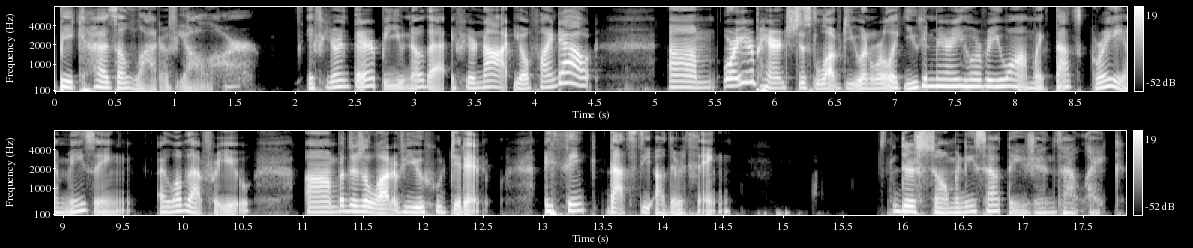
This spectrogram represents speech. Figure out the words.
Because a lot of y'all are. If you're in therapy, you know that. If you're not, you'll find out. Um, or your parents just loved you and were like, you can marry whoever you want. I'm like, that's great, amazing. I love that for you. Um, but there's a lot of you who didn't. I think that's the other thing. There's so many South Asians that like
